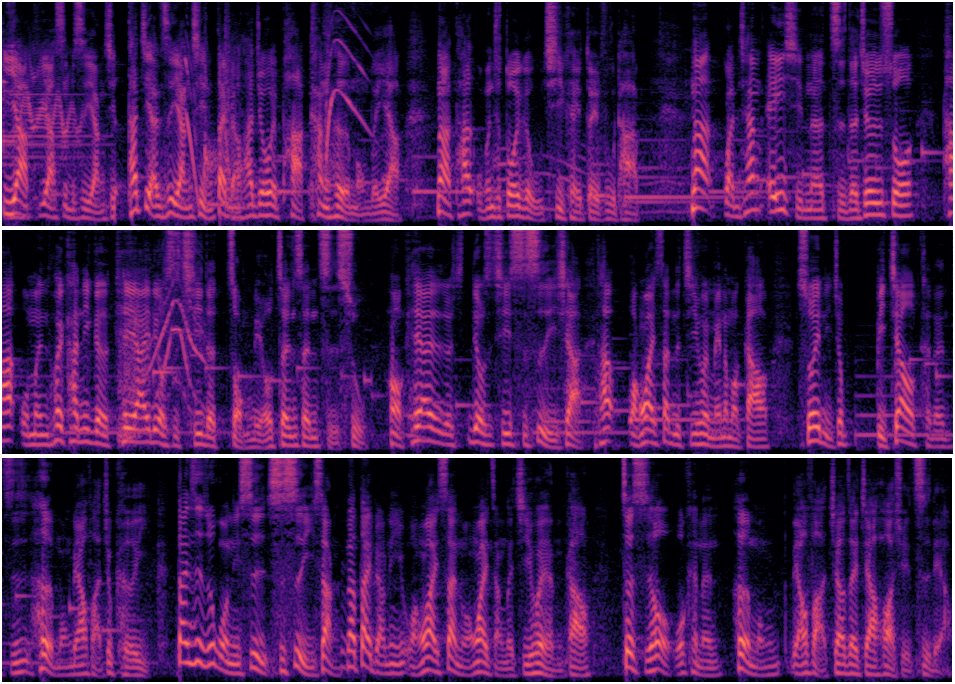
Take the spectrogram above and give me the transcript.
ER、PR 是不是阳性，它既然是阳性，代表它就会怕抗荷尔蒙的药，那它我们就多一个武器可以对付它。那管腔 A 型呢，指的就是说它我们会看一个 KI 六十七的肿瘤增生指数。哦，KI 六十七十四以下，它往外散的机会没那么高，所以你就比较可能只荷尔蒙疗法就可以。但是如果你是十四以上，那代表你往外散、往外长的机会很高，这时候我可能荷尔蒙疗法就要再加化学治疗。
